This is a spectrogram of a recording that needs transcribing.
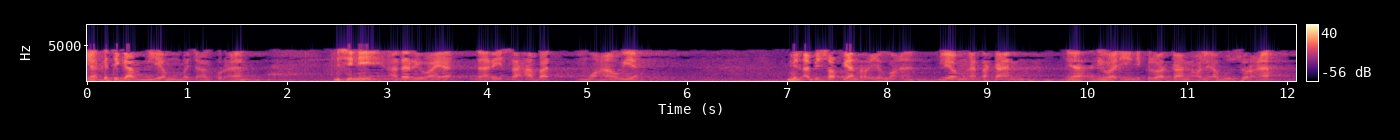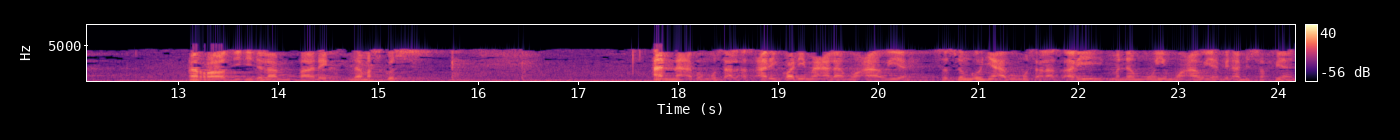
Ya ketika beliau membaca Al-Qur'an. Di sini ada riwayat dari sahabat Muawiyah bin Abi Sufyan radhiyallahu an. Beliau mengatakan ya riwayat ini dikeluarkan oleh Abu Zur'ah Ar-Razi di dalam tarikh Damaskus. Anna Abu Musa al-As'ari qadima ala Muawiyah. Sesungguhnya Abu Musa al-As'ari menemui Muawiyah bin Abi Sufyan.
